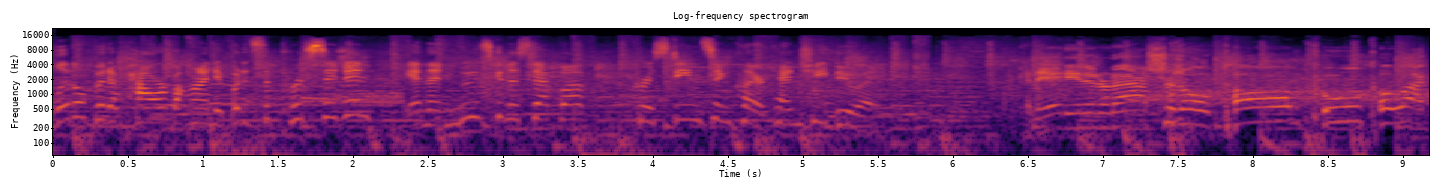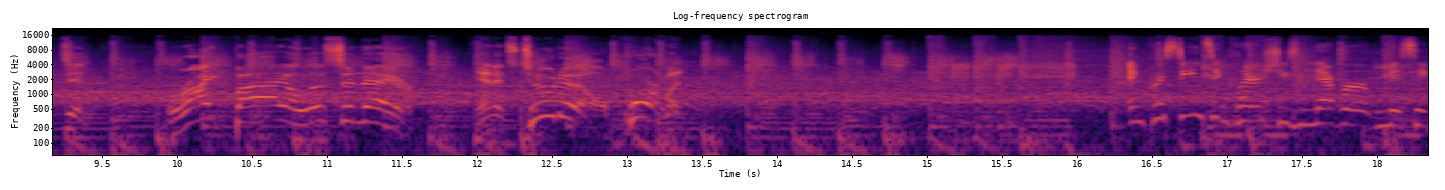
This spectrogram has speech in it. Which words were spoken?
little bit of power behind it, but it's the precision. And then who's going to step up? Christine Sinclair. Can she do it? Canadian international, calm, cool, collected. Right by Alyssa Naeher. And it's 2-0, Portland. Christine Sinclair, she's never missing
